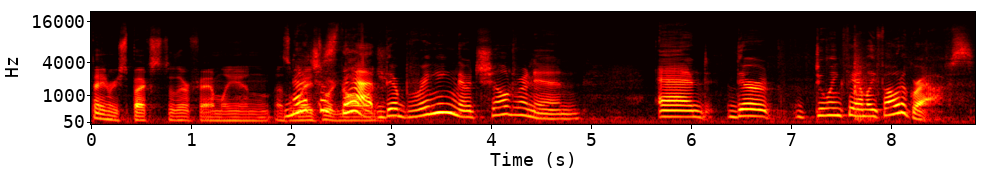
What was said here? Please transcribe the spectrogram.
Paying respects to their family and as a Not way to acknowledge. Not just that, they're bringing their children in and they're doing family photographs,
